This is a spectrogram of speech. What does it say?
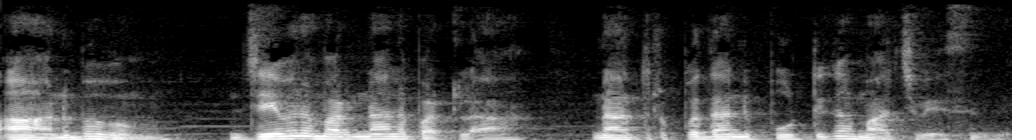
ఆ అనుభవం జీవన మరణాల పట్ల నా దృక్పథాన్ని పూర్తిగా మార్చివేసింది.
